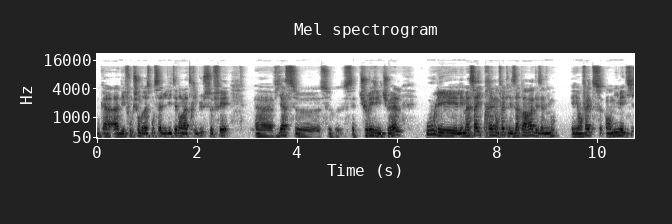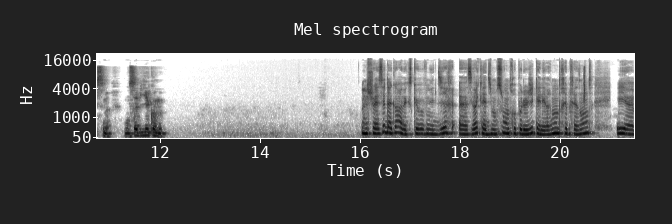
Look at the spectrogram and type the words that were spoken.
donc à, à, des fonctions de responsabilité dans la tribu, se fait euh, via ce, ce, cette tuerie rituelle où les les Maasai prennent en fait les apparats des animaux. Et en fait en mimétisme vont s'habiller comme eux Je suis assez d'accord avec ce que vous venez de dire. Euh, c'est vrai que la dimension anthropologique, elle est vraiment très présente. Et euh,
